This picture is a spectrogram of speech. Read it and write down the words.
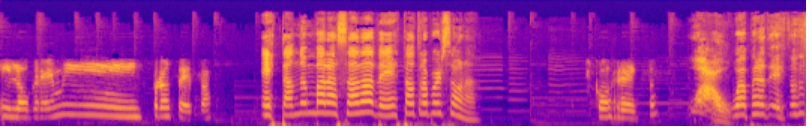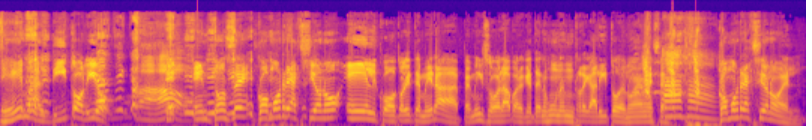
y logré mi proceso. Estando embarazada de esta otra persona. Correcto. wow. Bueno, espérate, esto ¡Qué maldito lío! Wow. Eh, entonces, ¿cómo reaccionó él cuando tú le dijiste, mira, permiso, ¿verdad? Porque tienes un, un regalito de nueve meses. Ajá. ¿Cómo reaccionó él?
